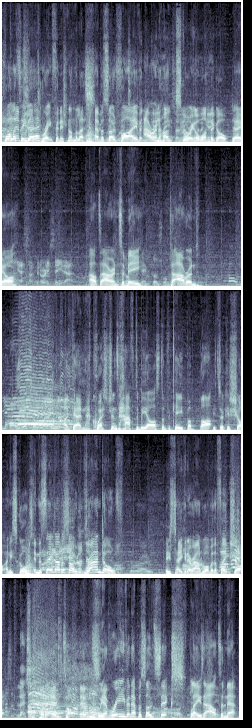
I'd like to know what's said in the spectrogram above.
quality there. Great finish nonetheless. Episode 5. Aaron Hunt scoring a wonder goal. JR. Yes, I can already see that. Out to Aaron. To me. To Aaron. Again, questions have to be asked of the keeper, but he took his shot and he scored. In the same episode, Randolph. He's taking it around one with a fake shot and put it in top bins. We have Reeve in episode six. Plays it out to Nep.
